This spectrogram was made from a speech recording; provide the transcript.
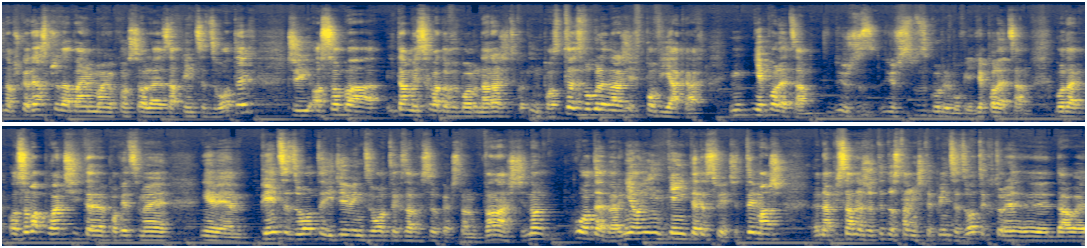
na przykład ja sprzedawałem moją konsolę za 500 zł, czyli osoba, i tam jest chyba do wyboru na razie tylko impost, to jest w ogóle na razie w powijakach, nie polecam, już, już z góry mówię, nie polecam, bo tak, osoba płaci te powiedzmy, nie wiem, 500 zł i 9 zł za wysyłkę, czy tam 12, no whatever, nie, nie, interesujecie, ty masz napisane, że ty dostaniesz te 500 zł, które dałe,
